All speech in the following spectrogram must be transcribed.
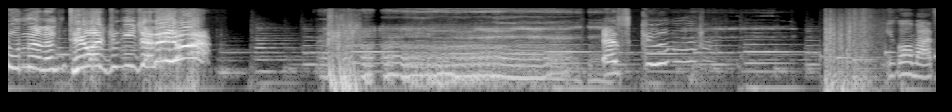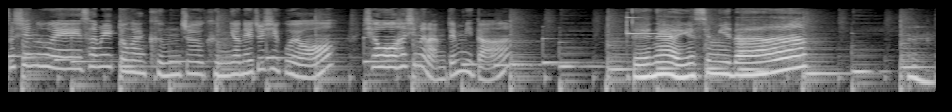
누나랑 대화 중이잖아요 에스크 이거 맞으신 후에 3일 동안 금주 금연 해주시고요 샤워하시면 안 됩니다 네네, 알겠습니다. 음.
